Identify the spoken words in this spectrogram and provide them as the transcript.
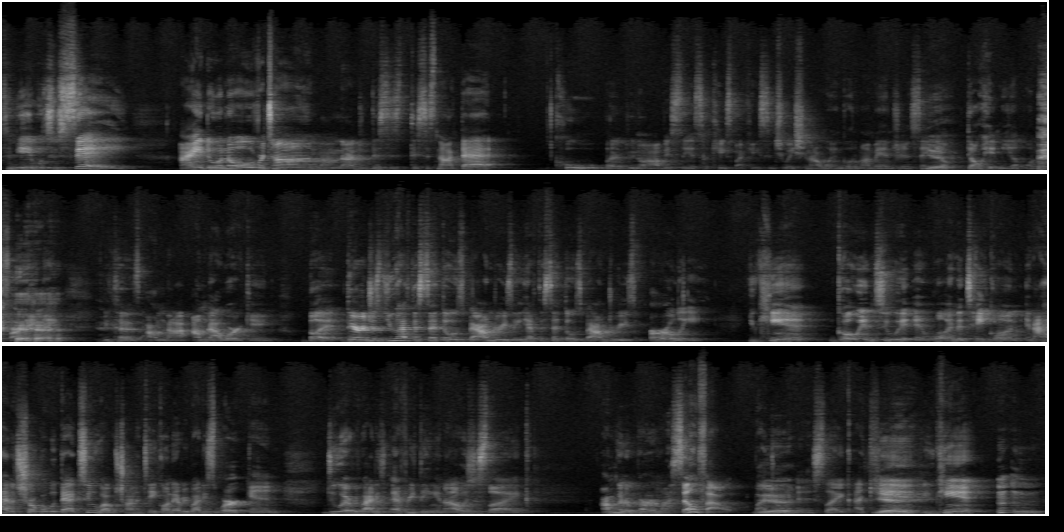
to be able to say, I ain't doing no overtime. I'm not. This is this is not that. Cool, but you know, obviously it's a case by case situation. I wouldn't go to my manager and say, Yeah. "Yo, don't hit me up on the Friday night," because I'm not I'm not working. But there are just you have to set those boundaries, and you have to set those boundaries early. You can't go into it and wanting to take on. And I had a struggle with that too. I was trying to take on everybody's work and do everybody's everything, and I was just like, I'm gonna burn myself out by Yeah. doing this. Like I can't. Yeah. You can't. Mm-mm.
